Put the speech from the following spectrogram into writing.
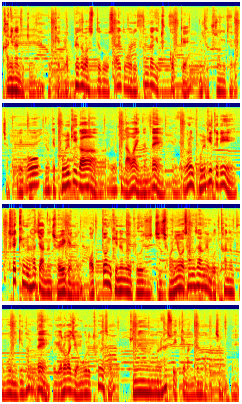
강인한 느낌이네요. 이렇게 옆에서 봤을 때도 사이드월이 상당히 두껍게 이렇게 구성이 되어 있죠. 그리고 이렇게 돌기가 이렇게 나와 있는데 이런 돌기들이 트레킹을 하지 않는 저에게는 어떤 기능을 보여줄지 전혀 상상을 못하는 부분이긴 한데 여러 가지 연구를 통해서 기능을 할 수 있게 만든 거겠죠. 예.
